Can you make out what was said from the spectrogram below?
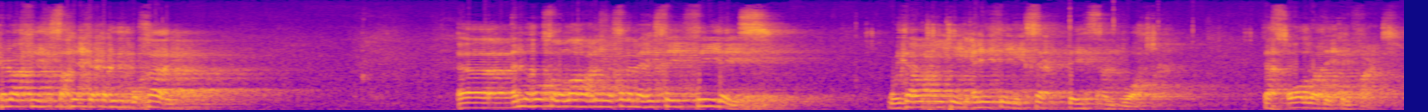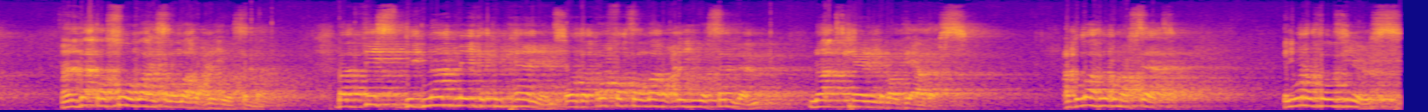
كما في صحيح في حديث البخاري أنه صلى الله عليه وسلم he stayed three days without eating anything except dates and water. That's all what they can find. And that Rasulullah صلى الله عليه وسلم. But this did not make the companions or the Prophet صلى الله عليه وسلم not caring about the others. Abdullah ibn Umar said, in one of those years,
